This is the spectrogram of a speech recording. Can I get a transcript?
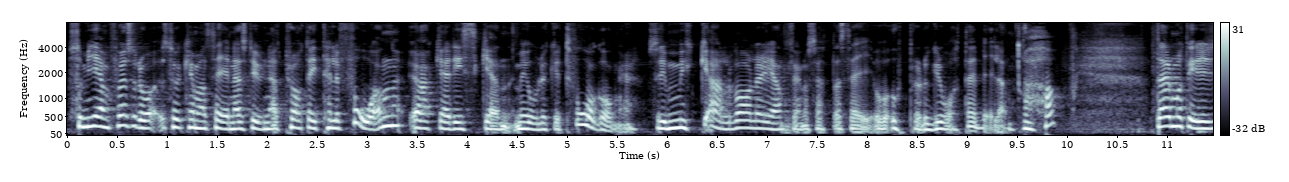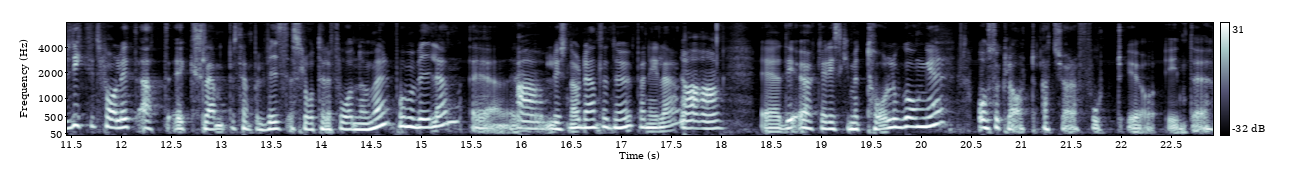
Som jämförelse då så kan man säga i den här studien att prata i telefon ökar risken med olyckor två gånger. Så det är mycket allvarligare egentligen att sätta sig och vara upprörd och gråta i bilen. Jaha. Däremot är det riktigt farligt att exemp- exempelvis slå telefonnummer på mobilen. Eh, Ja. Lyssna ordentligt nu, Pernilla. Ja, ja. Eh, det ökar risken med 12 gånger. Och såklart att köra fort är inte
